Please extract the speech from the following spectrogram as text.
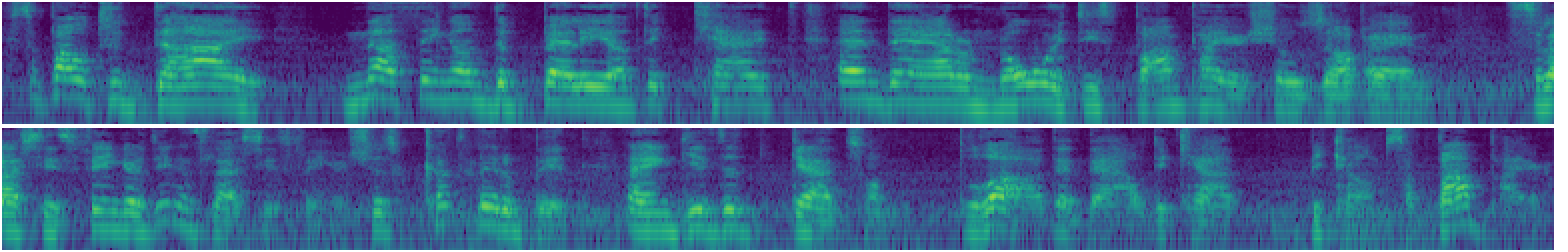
it's about to die. Nothing on the belly of the cat. And then out of nowhere, this vampire shows up and slash his finger. Didn't slash his finger, just cut a little bit and give the cat some blood. And now the cat becomes a vampire.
